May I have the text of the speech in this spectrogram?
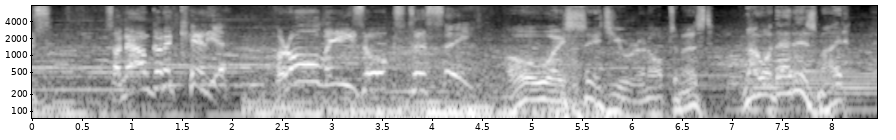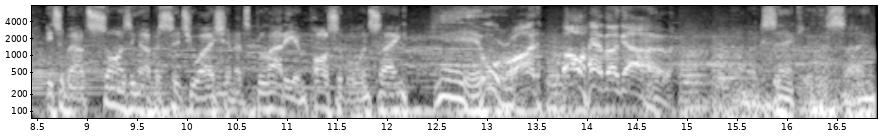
Bruz. So now I'm gonna kill you. For all these orcs to see. Always said you were an optimist. Know what that is, mate? It's about sizing up a situation that's bloody impossible and saying, yeah, alright, I'll have a go. I'm exactly the same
